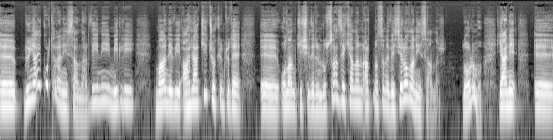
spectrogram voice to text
Ee, dünyayı kurtaran insanlar, dini, milli, manevi, ahlaki çöküntüde e, olan kişilerin ruhsal zekalarının artmasına vesile olan insanlar. Doğru mu? Yani e,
